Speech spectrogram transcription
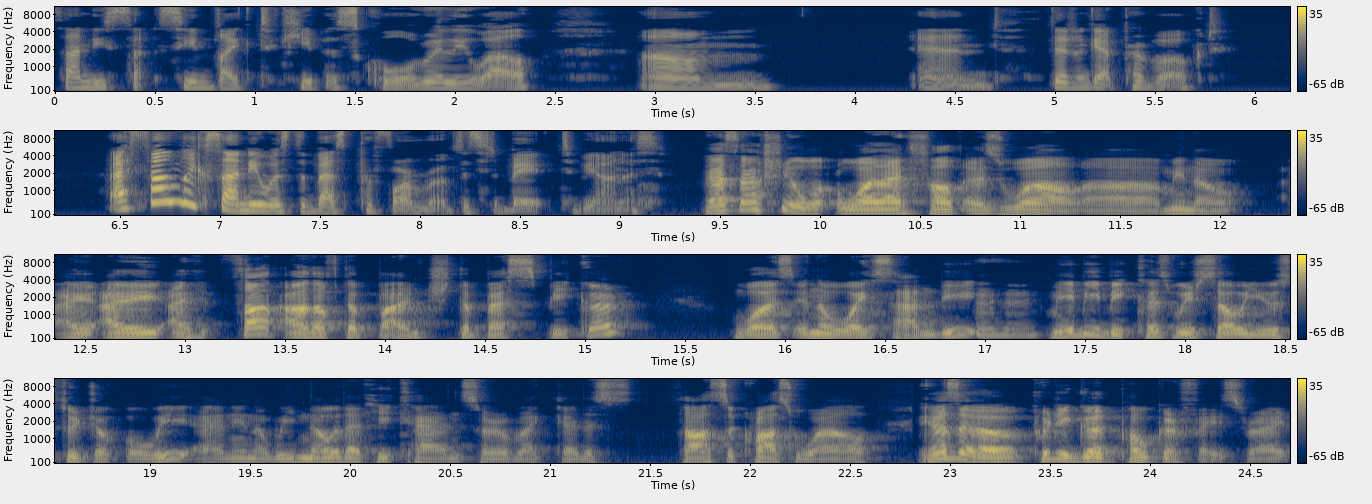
Sandi s- seemed like to keep his cool really well, um, and didn't get provoked. I felt like Sandi was the best performer of this debate, to be honest. That's actually what I felt as well. Um, you know, I, I, I thought out of the bunch, the best speaker was in a way Sandi. Mhm. Maybe because we're so used to Jokowi and, you know, we know that he can sort of like get his thoughts across well. He has a pretty good poker face, right?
